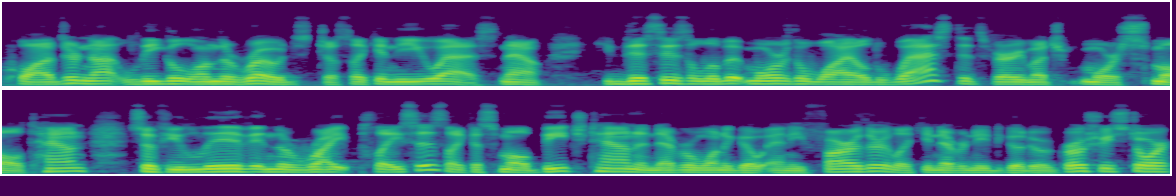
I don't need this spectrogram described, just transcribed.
quads are not legal on the roads, just like in the U.S. Now, this is a little bit more of the Wild West. It's very much more small town. So if you live in the right places, like a small beach town, and never want to go any farther, like you never need to go to a grocery store,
